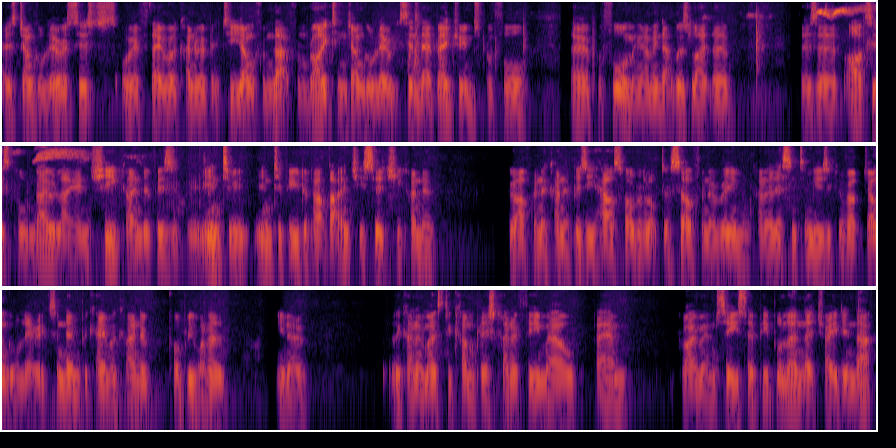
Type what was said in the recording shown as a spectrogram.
as jungle lyricists, or if they were kind of a bit too young from that, from writing jungle lyrics in their bedrooms before they were performing. I mean, that was like the there's an artist called No Lay, and she kind of is inter- interviewed about that, and she said she kind of grew up in a kind of busy household and locked herself in a room and kind of listened to music and wrote jungle lyrics, and then became a kind of probably one of, you know, the kind of most accomplished kind of female um, grime MC. So people learn their trade in that,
